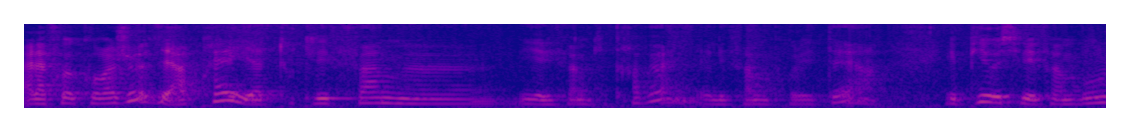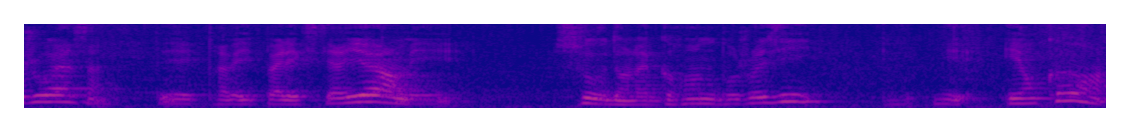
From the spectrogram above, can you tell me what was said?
à la fois courageuse. Et après, il y a toutes les femmes, euh, il y a les femmes qui travaillent, il y a les femmes prolétaires, et puis aussi les femmes bourgeoises. Elles ne travaillent pas à l'extérieur, mais sauf dans la grande bourgeoisie. Et encore,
